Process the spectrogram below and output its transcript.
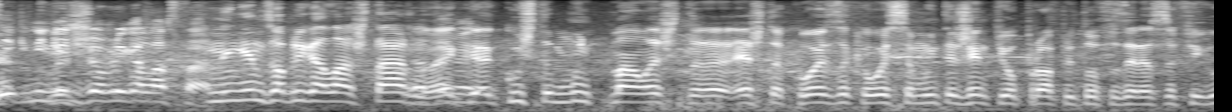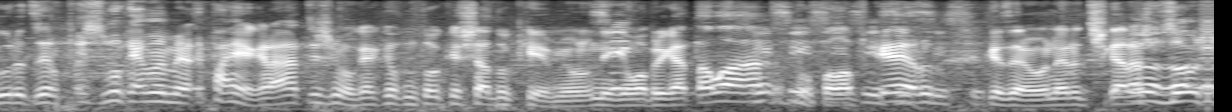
Sei que ninguém nos obriga a lá estar. Ninguém nos obriga a lá estar, não é? Exatamente. Que custa muito mal esta, esta coisa que eu ouço a muita gente e eu próprio estou a fazer essa figura, dizer o Facebook é uma merda. Pá, é grátis, meu, o que é que eu me estou a queixar do quê? Meu? Ninguém me obriga a estar lá, Sim, sim, vou falar o sim, que sim, quero. sim, sim. Quer dizer, é a maneira de chegar às Eu adoro, pessoas.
